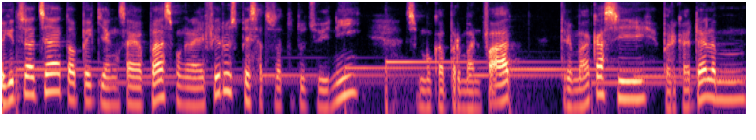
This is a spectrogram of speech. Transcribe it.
Begitu saja topik yang saya bahas mengenai virus B117 ini. Semoga bermanfaat. Terima kasih. Berkah dalam.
